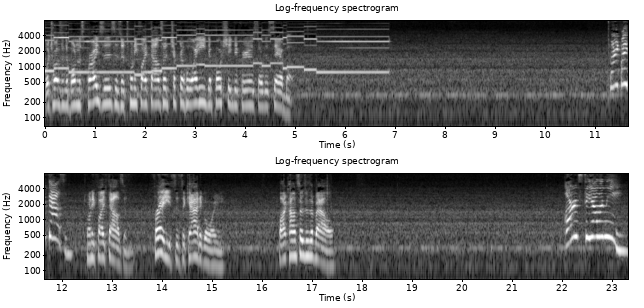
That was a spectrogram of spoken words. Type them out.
Which ones are the bonus prizes? Is a twenty-five thousand trip to Hawaii, the Porsche, the cruise, or the sailboat? 25,000. 25,000. Phrase is the category. By consonant is a vowel. R-S-T-L-N-E.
